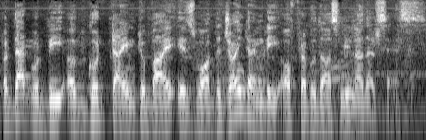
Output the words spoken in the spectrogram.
But that would be a good time to buy, is what the joint MD of Prabhudas Lilladher says.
